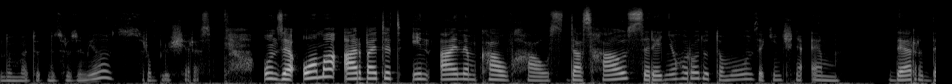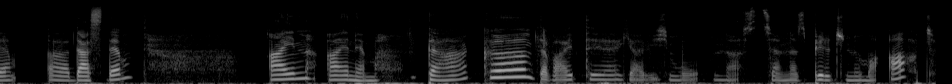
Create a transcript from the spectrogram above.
Так, думаю, тут не зрозуміло. Зроблю ще раз. Unsere Oma arbeitet in einem Kaufhaus. Das Haus середнього роду, тому закінчення M. Der, dem, е, das, dem. Ein, einem. Так, е, давайте я візьму у нас, це у нас Bild Nummer 8.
